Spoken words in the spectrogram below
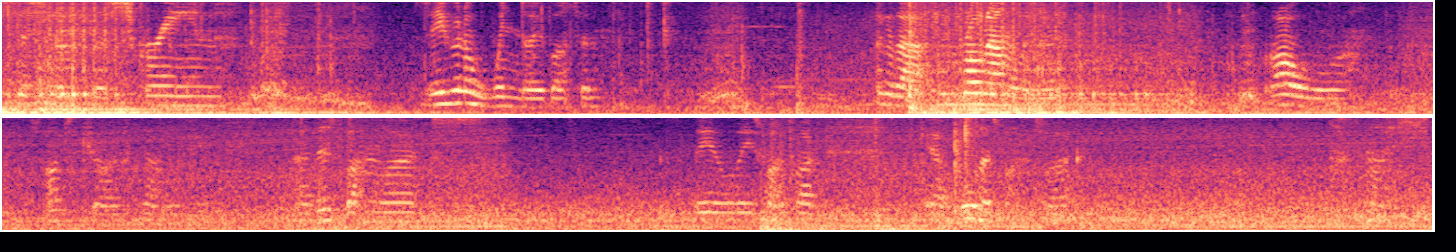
system for the screen. There's even a window button. Look at that. Can roll down the window. Oh. It's hard to drive with that one. Uh, this button works. All these buttons work. Yeah, all those buttons work. That's nice.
